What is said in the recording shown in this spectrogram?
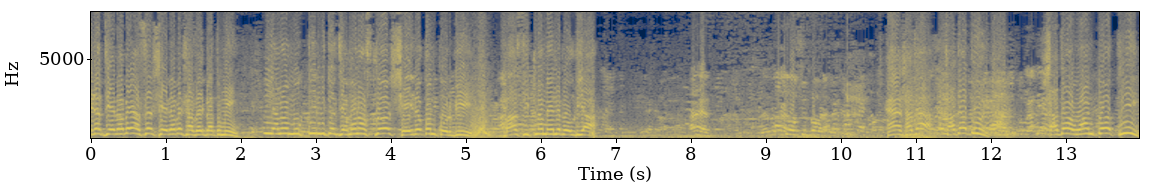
এটা যেভাবে আছে সেভাবে সাজাইবা তুমি। তুই যেন মুক্তির ভিতরে যেমন আসলো সেই রকম করবি। বাস ইতনা মেনে বল দিয়া। হ্যাঁ সাজা সাজা তুই। সাজা ওয়ান টু থ্রি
